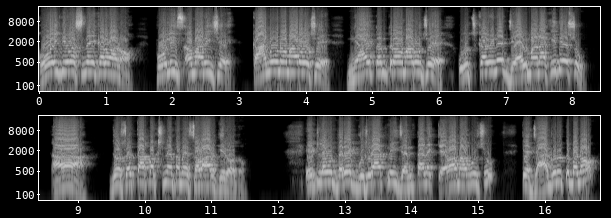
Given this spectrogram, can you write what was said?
કોઈ દિવસ નહીં કરવાનો. પોલીસ અમારી છે. કાનૂન અમારો છે, ન્યાયતંત્ર અમારું છે. ઉચકાવીને જેલમાં નાખી દેશું. હા, જો સત્તા પક્ષને તમે સવાલ કર્યો તો. એટલે હું દરેક ગુજરાતની જનતાને કહેવા માંગુ છું કે જાગૃત બનો.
